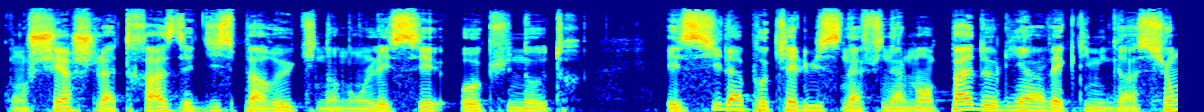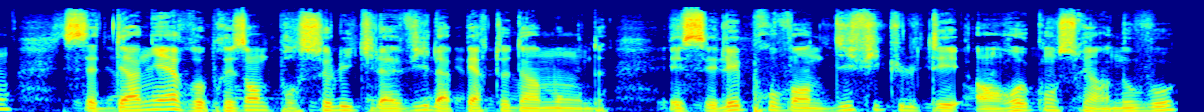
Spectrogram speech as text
qu'on cherche la trace des disparus qui n'en ont laissé aucune autre. Et si l'apocalypse n'a finalement pas de lien avec l'immigration, cette dernière représente pour celui qui la vit la perte d'un monde. Et c'est l'éprouvante difficulté à en reconstruire un nouveau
